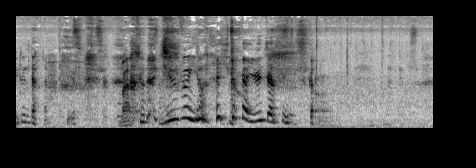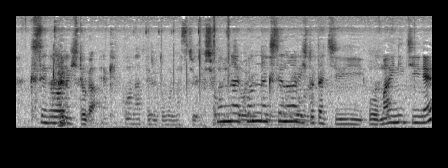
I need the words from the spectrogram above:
いるんだなっていう。まあ、十分いろんな人がいるんじゃないですか癖のある人が。結構なってると思いますこんなこんな癖のある人たちを毎日ね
